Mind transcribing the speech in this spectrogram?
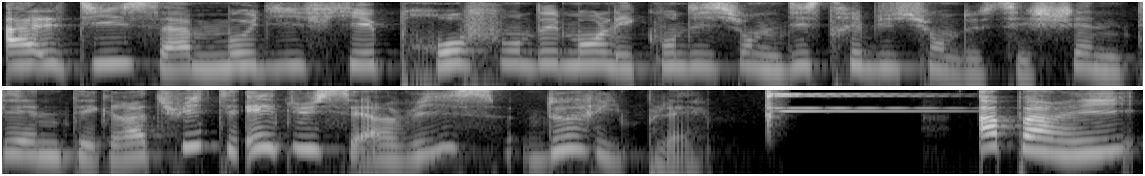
Altis a modifié profondément les conditions de distribution de ses chaînes TNT gratuites et du service de replay. À Paris,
